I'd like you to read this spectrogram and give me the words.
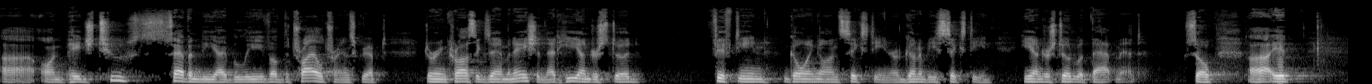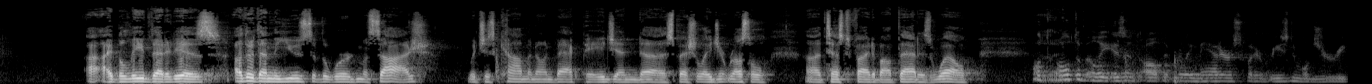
uh, on page 270, I believe, of the trial transcript during cross examination that he understood 15 going on 16 or going to be 16. He understood what that meant. So uh, it, I believe that it is, other than the use of the word massage, which is common on Backpage, and uh, Special Agent Russell testified about that as well. Ultimately, isn't all that really matters what a reasonable jury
